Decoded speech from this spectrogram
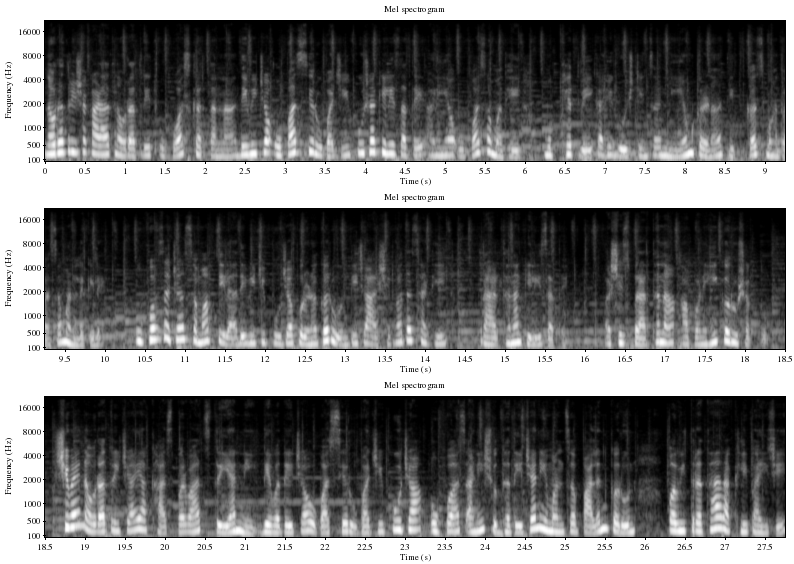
नवरात्रीच्या काळात नवरात्रीत उपवास करताना देवीच्या उपास्य रूपाची पूजा केली जाते आणि या उपवासामध्ये मुख्यत्वे काही गोष्टींचं नियम करणं तितकंच महत्त्वाचं मानलं गेलंय. उपवासाच्या समाप्तीला देवीची पूजा पूर्ण करून तिच्या आशीर्वादासाठी प्रार्थना केली जाते. अशीच प्रार्थना आपणही करू शकतो. शिवाय नवरात्रीच्या या खास पर्वात स्त्रियांनी देवतेच्या उपास्य रूपाची पूजा उपवास आणि शुद्धतेच्या नियमांचं पालन करून पवित्रता राखली पाहिजे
